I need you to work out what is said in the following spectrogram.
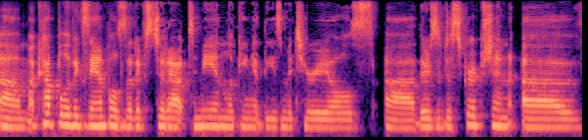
Um, a couple of examples that have stood out to me in looking at these materials, uh, there's a description of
